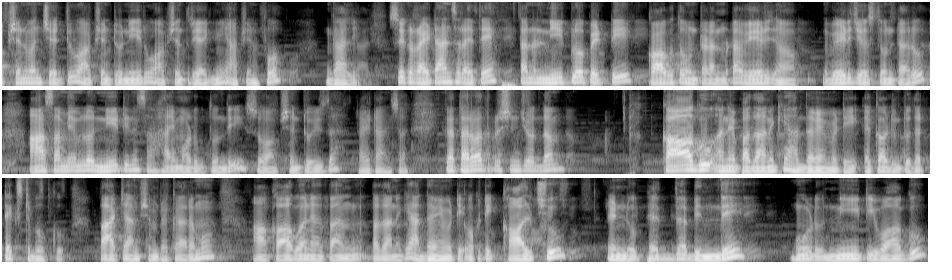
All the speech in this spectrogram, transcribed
ఆప్షన్ వన్ చెట్టు ఆప్షన్ టూ నీరు ఆప్షన్ త్రీ అగ్ని ఆప్షన్ ఫోర్ గాలి. సో ఇక్కడ రైట్ ఆన్సర్ అయితే తను నీటిలో పెట్టి కాగుతూ ఉంటాడనమాట వేడి వేడి చేస్తూ ఉంటారు. ఆ సమయంలో నీటిని సహాయం అడుగుతుంది. So option two is the right answer ఇక తర్వాత ప్రశ్న చూద్దాం. కాగు అనే పదానికి అర్థం ఏమిటి? According to the text book పాఠ్యాంశం ప్రకారము ఆ కాగు అనే పదానికి అర్థం ఏమిటి? ఒకటి కాల్చు రెండు పెద్ద బిందె మూడు నీటి వాగు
